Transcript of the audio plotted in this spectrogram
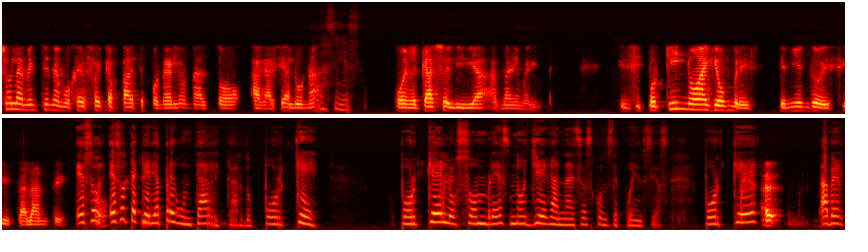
solamente una mujer fue capaz de ponerle un alto a García Luna. Así es. O en el caso de Lidia a María Marín. Es decir, ¿por qué no hay hombres teniendo ese talante? Eso, eso te quería preguntar, Ricardo. ¿Por qué? ¿Por qué los hombres no llegan a esas consecuencias? ¿Por qué? A ver,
